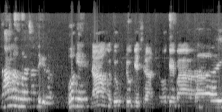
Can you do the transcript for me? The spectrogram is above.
நாங்களும் உங்களை சந்திக்கிறோம். ஓகே நான் உங்க டூ டூ கேஸ் ஓகே பா பாய்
